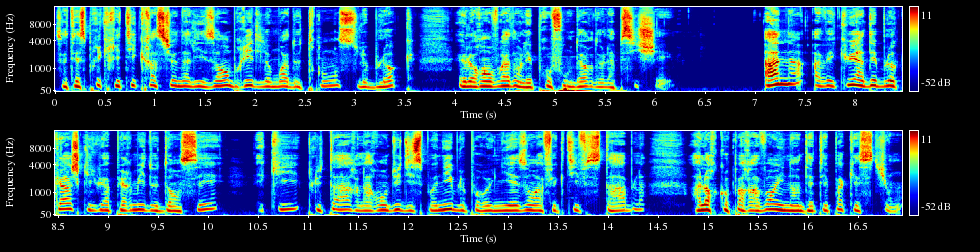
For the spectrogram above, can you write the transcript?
Cet esprit critique rationalisant bride le moi de transe, le bloque et le renvoie dans les profondeurs de la psyché. Anne a vécu un déblocage qui lui a permis de danser et qui, plus tard, l'a rendu disponible pour une liaison affective stable, alors qu'auparavant il n'en était pas question.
